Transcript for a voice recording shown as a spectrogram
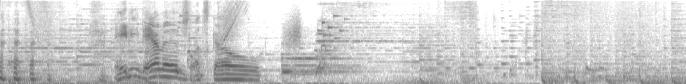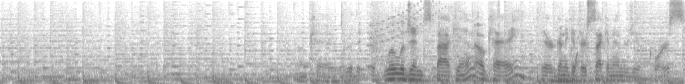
80 damage! Let's go! Lilligant's back in. Okay. They're going to get their second energy, of course.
